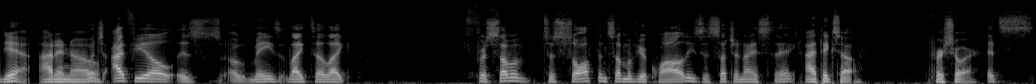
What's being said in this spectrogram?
yeah, I don't know. which I feel is amazing. Like to like for some of to soften some of your qualities is such a nice thing. I think so, for sure. It's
